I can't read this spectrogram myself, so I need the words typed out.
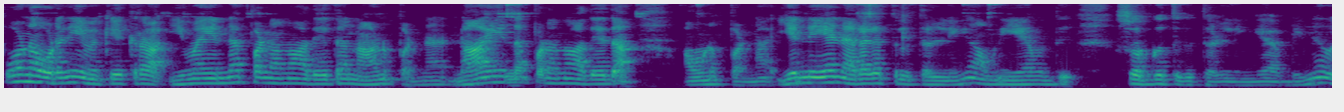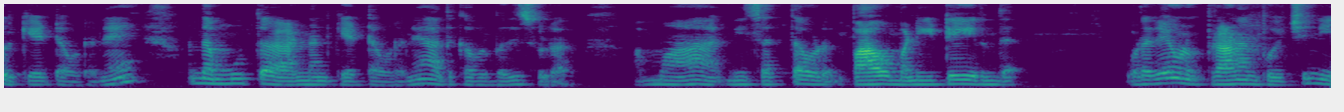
போன உடனே இவன் கேட்குறான் இவன் என்ன பண்ணனோ அதே தான் நானும் பண்ணேன். நான் என்ன பண்ணனோ அதே தான் அவனும் பண்ணான். என்னை ஏன் நரகத்தில் தள்ளிங்க அவனை ஏன் வந்து சொர்க்கத்துக்கு தள்ளிங்க? அப்படின்னு அவர் கேட்ட உடனே அந்த மூத்த அண்ணன் கேட்ட உடனே அதுக்கு அவர் பதில் சொல்கிறார் அம்மா நீ செத்த உடனே பாவம் பண்ணிக்கிட்டே இருந்த. உடனே உனக்கு பிராணன் போயிடுச்சு நீ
